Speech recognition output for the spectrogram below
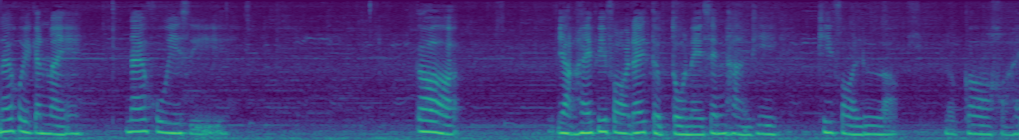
ได้คุยกันไหม ได้คุยสิ ก็อยากให้พี่ฟอได้เติบโตในเส้นทางที่พี่ฟอเลือก แล้วก็ขอให้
